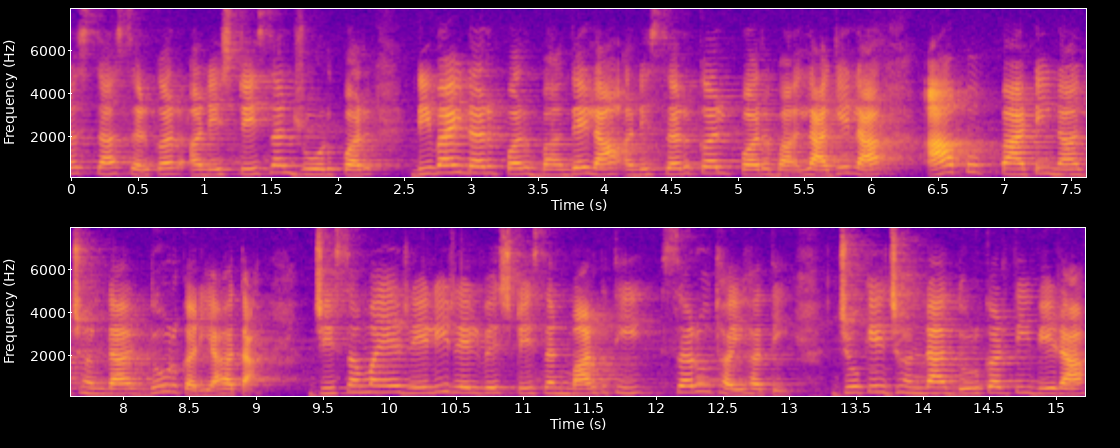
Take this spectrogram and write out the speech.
રસ્તા સર્કલ અને સ્ટેશન રોડ પર ડિવાઈડર પર બાંધેલા અને સર્કલ પર લાગેલા આપ પાર્ટીના ઝંડા દૂર કર્યા હતા. જે સમયે રેલી રેલવે સ્ટેશન માર્ગથી શરૂ થઈ હતી. જો કે ઝંડા દૂર કરતી વેળા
